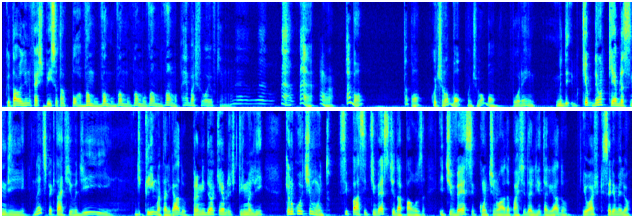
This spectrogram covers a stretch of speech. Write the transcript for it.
Porque eu tava ali no fast pace, eu tava, porra, vamos, vamos, vamos, vamos, vamos, vamos. Aí baixou, aí eu fiquei. É, é, é, tá bom. Tá bom. Continuou bom, continuou bom. Porém, me que, deu uma quebra assim de. Não é de expectativa, de. De clima, tá ligado? Pra mim deu uma quebra de clima ali que eu não curti muito. Se pá, se tivesse tido a pausa e tivesse continuado a partir dali, tá ligado? Eu acho que seria melhor.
